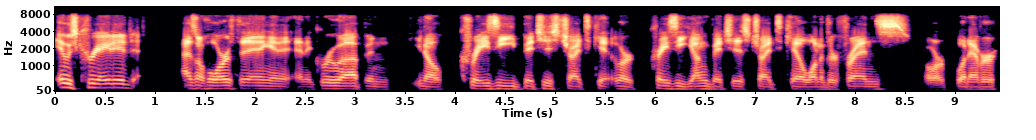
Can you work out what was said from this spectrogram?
it was created as a horror thing, and it, and it grew up, and you know, crazy bitches tried to kill, or crazy young bitches tried to kill one of their friends or whatever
